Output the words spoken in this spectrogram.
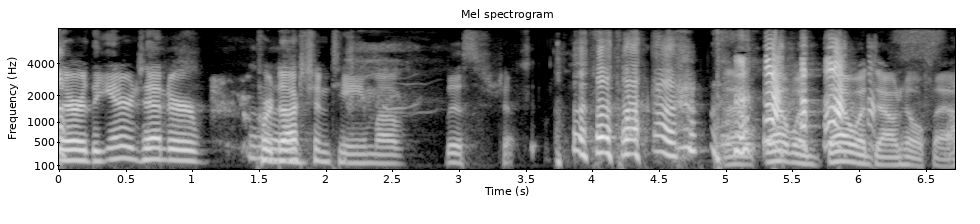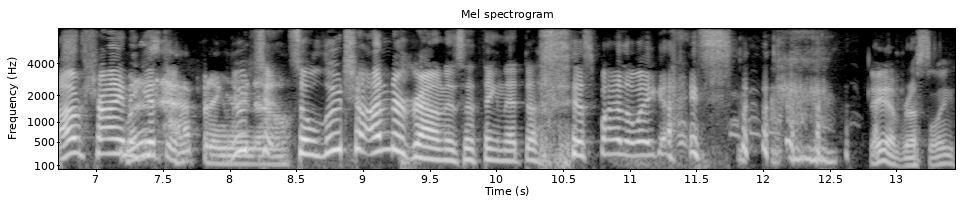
they're the intergender production team of this show. that, that went that went downhill fast. I'm trying What to is get to happening right now? So Lucha Underground is a thing that does this, by the way, guys. they have wrestling.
